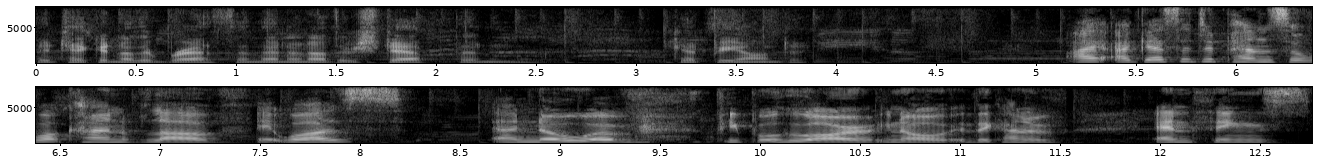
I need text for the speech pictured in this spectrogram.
they take another breath and then another step and get beyond it? I, I guess it depends on what kind of love it was. I know of people who are, you know, they kind of end things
